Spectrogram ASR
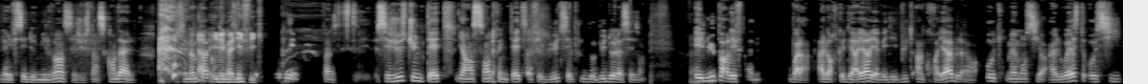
FC 2020, c'est juste un scandale. Même pas il est magnifique. Enfin, c'est juste une tête. Il y a un centre, une tête, ça fait but. C'est le plus beau but de la saison. Élu par les fans. Voilà. Alors que derrière, il y avait des buts incroyables. Alors, autre, même aussi à l'ouest, aussi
